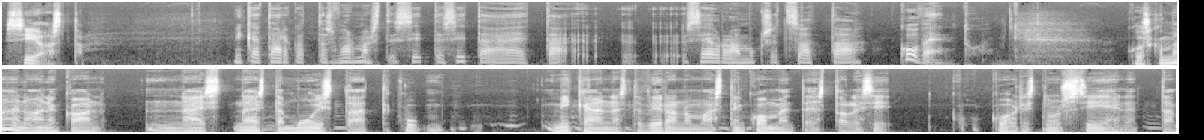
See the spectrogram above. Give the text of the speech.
sijasta. Mikä tarkoittaisi varmasti sitten sitä, että seuraamukset saattaa koventua. Koska mä en ainakaan näistä, näistä muista, että ku, mikään näistä viranomaisten kommenteista olisi kohdistunut siihen, että,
